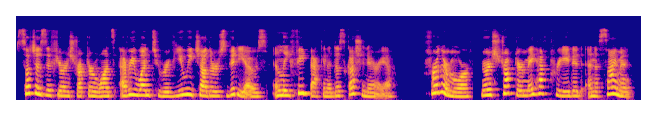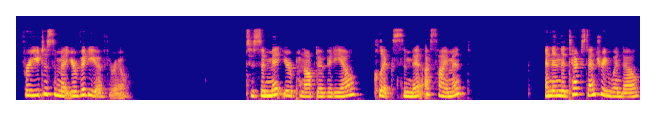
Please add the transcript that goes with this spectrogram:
such as if your instructor wants everyone to review each other's videos and leave feedback in a discussion area. Furthermore, your instructor may have created an assignment for you to submit your video through. To submit your Panopto video, click Submit Assignment, and in the text entry window,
